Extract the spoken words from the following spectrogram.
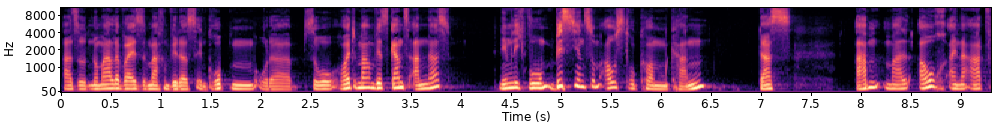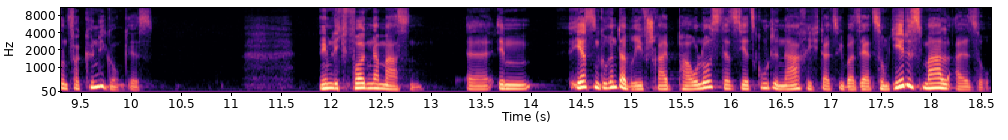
Also normalerweise machen wir das in Gruppen oder so. Heute machen wir es ganz anders, nämlich wo ein bisschen zum Ausdruck kommen kann, dass Abendmahl auch eine Art von Verkündigung ist. Nämlich folgendermaßen. Äh, Im ersten Korintherbrief schreibt Paulus, das ist jetzt gute Nachricht als Übersetzung, jedes Mal also,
